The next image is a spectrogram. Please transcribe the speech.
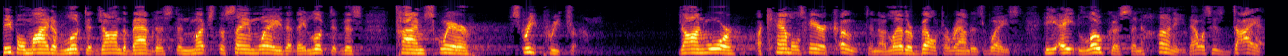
People might have looked at John the Baptist in much the same way that they looked at this Times Square street preacher. John wore a camel's hair coat and a leather belt around his waist. He ate locusts and honey. That was his diet.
